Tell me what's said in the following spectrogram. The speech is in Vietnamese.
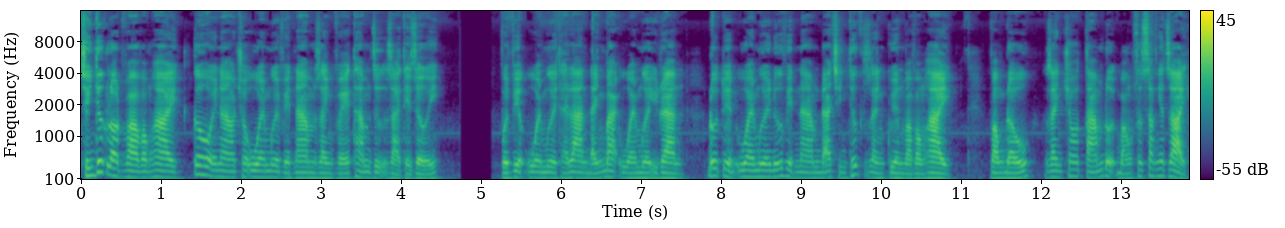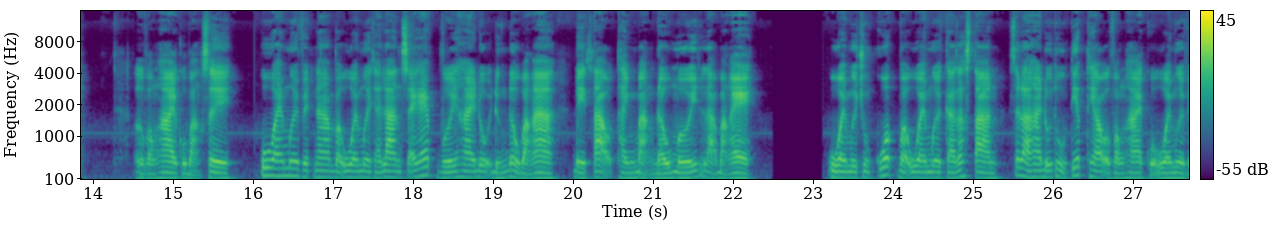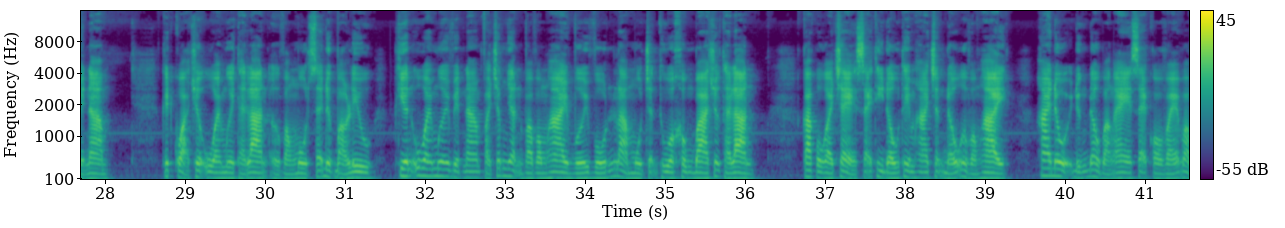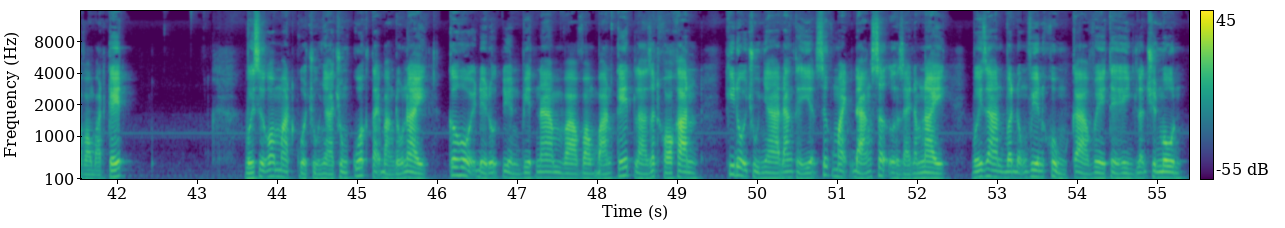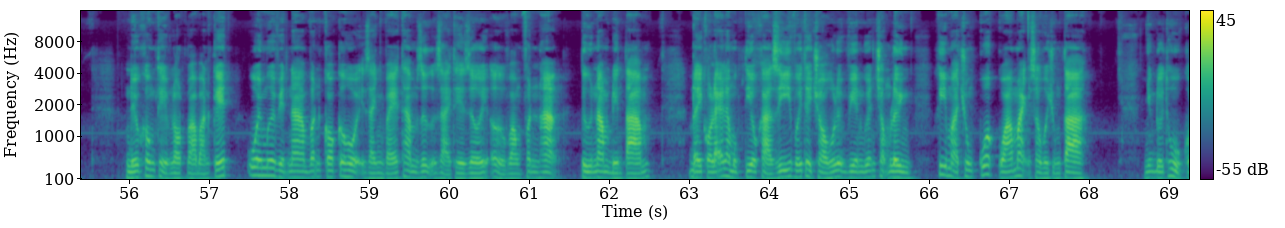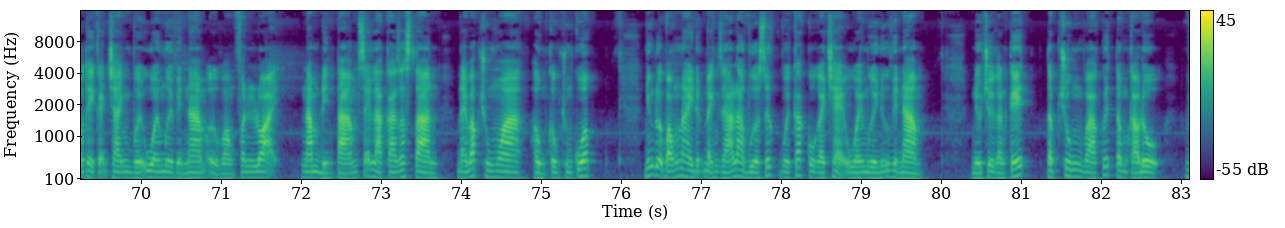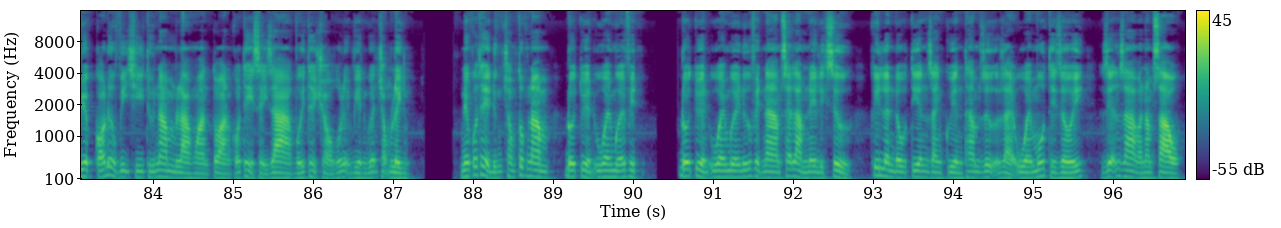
Chính thức lọt vào vòng 2, cơ hội nào cho U20 Việt Nam giành vé tham dự giải thế giới? Với việc U20 Thái Lan đánh bại U20 Iran, đội tuyển U20 nữ Việt Nam đã chính thức giành quyền vào vòng 2. Vòng đấu dành cho 8 đội bóng xuất sắc nhất giải. Ở vòng 2 của bảng C, U20 Việt Nam và U20 Thái Lan sẽ ghép với hai đội đứng đầu bảng A để tạo thành bảng đấu mới là bảng E. U20 Trung Quốc và U20 Kazakhstan sẽ là hai đối thủ tiếp theo ở vòng 2 của U20 Việt Nam. Kết quả trước U20 Thái Lan ở vòng 1 sẽ được bảo lưu, khiến U20 Việt Nam phải chấp nhận vào vòng 2 với vốn là một trận thua 0-3 trước Thái Lan. Các cô gái trẻ sẽ thi đấu thêm hai trận đấu ở vòng 2. Hai đội đứng đầu bảng E sẽ có vé vào vòng bán kết. Với sự góp mặt của chủ nhà Trung Quốc tại bảng đấu này, cơ hội để đội tuyển Việt Nam vào vòng bán kết là rất khó khăn khi đội chủ nhà đang thể hiện sức mạnh đáng sợ ở giải năm nay với dàn vận động viên khủng cả về thể hình lẫn chuyên môn. Nếu không thể lọt vào bán kết, U20 Việt Nam vẫn có cơ hội giành vé tham dự giải thế giới ở vòng phân hạng từ 5 đến 8. Đây có lẽ là mục tiêu khả dĩ với thầy trò huấn luyện viên Nguyễn Trọng Linh khi mà Trung Quốc quá mạnh so với chúng ta. Những đối thủ có thể cạnh tranh với U20 Việt Nam ở vòng phân loại 5 đến 8 sẽ là Kazakhstan, Đài Bắc Trung Hoa, Hồng Kông Trung Quốc. Những đội bóng này được đánh giá là vừa sức với các cô gái trẻ U20 nữ Việt Nam. Nếu chơi gắn kết, tập trung và quyết tâm cao độ, việc có được vị trí thứ 5 là hoàn toàn có thể xảy ra với thầy trò huấn luyện viên Nguyễn Trọng Linh. Nếu có thể đứng trong top 5, đội tuyển U20 Việt đội tuyển U20 nữ Việt Nam sẽ làm nên lịch sử khi lần đầu tiên giành quyền tham dự giải U21 thế giới diễn ra vào năm sau.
